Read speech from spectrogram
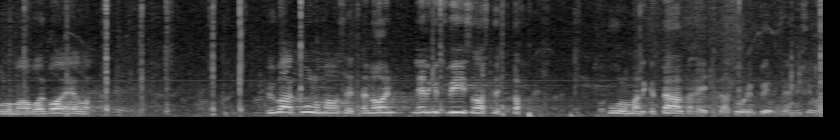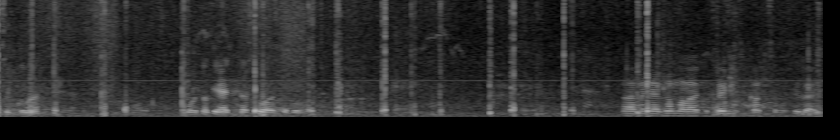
kulmaa voi vaihella. Hyvä kulma on se, että noin 45 astetta kulma, eli täältä heittää suurin piirtein, niin silloin se tulee. Voi toki heittää suorasta kulmasta. Tämä menee samalla kuin tenniskatsomus yleensä.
